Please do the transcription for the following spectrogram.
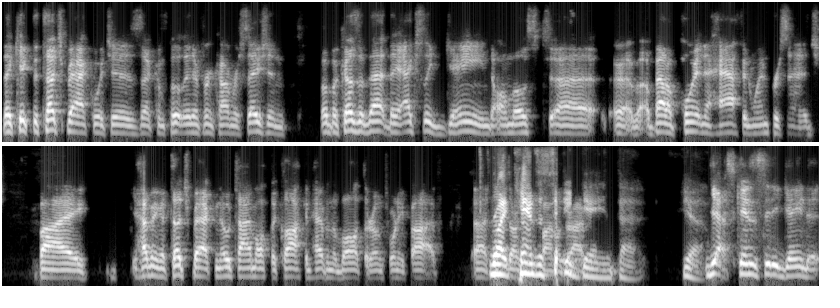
they kicked the touchback, which is a completely different conversation. But because of that, they actually gained almost uh, about a point and a half in win percentage by having a touchback, no time off the clock, and having the ball at their own 25. Uh, right. Kansas City drive. gained that. Yeah. Yes. Kansas City gained it.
